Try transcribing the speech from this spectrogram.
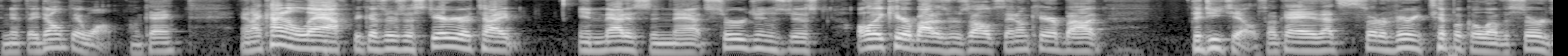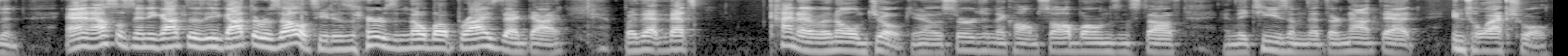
And if they don't, they won't. Okay? And I kind of laugh because there's a stereotype in medicine that surgeons just all they care about is results. They don't care about the details. Okay, that's sort of very typical of a surgeon. And Esselstyn, he got the he got the results. He deserves a Nobel Prize. That guy, but that that's kind of an old joke. You know, the surgeon they call him sawbones and stuff, and they tease them that they're not that intellectual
